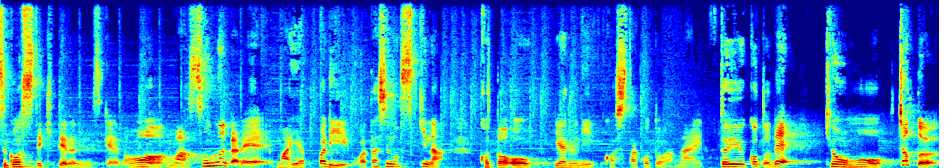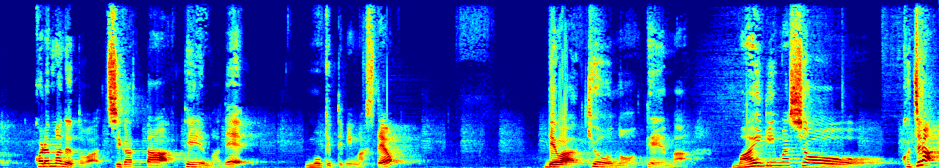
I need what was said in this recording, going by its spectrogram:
過ごしてきてるんですけれどもまあその中で、まあ、やっぱり私の好きなことをやるに越したことはないということで今日もちょっとこれまでとは違ったテーマで設けてみましたよ。では今日のテーマ参りましょうこちら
